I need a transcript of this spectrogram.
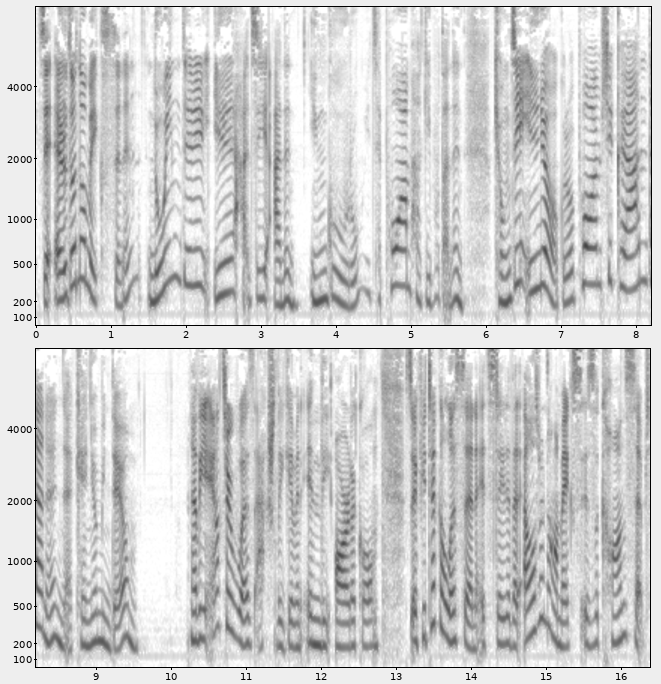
이제 엘더노믹스는 노인들을 일하지 않은 인구로 이제 포함하기보다는 경제 인력으로 포함시켜야 한다는 개념인데요. Now, the answer was actually given in the article. So, if you took a listen, it stated that eldernomics is the concept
